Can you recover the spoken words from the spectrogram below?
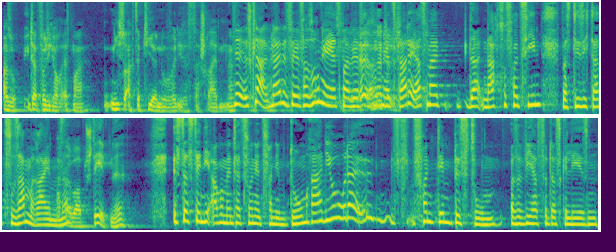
Also, das würde ich auch erstmal nicht so akzeptieren, nur weil die das da schreiben. Ne? Nee, ist klar. Nein, das- wir versuchen ja jetzt mal, wir Ja, ja, versuchen natürlich. jetzt gerade erstmal da nachzuvollziehen, was die sich da zusammenreimen. Was da Ne? überhaupt steht, ne? Ist das denn die Argumentation jetzt von dem Domradio oder äh, von dem Bistum? Also wie hast du das gelesen?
